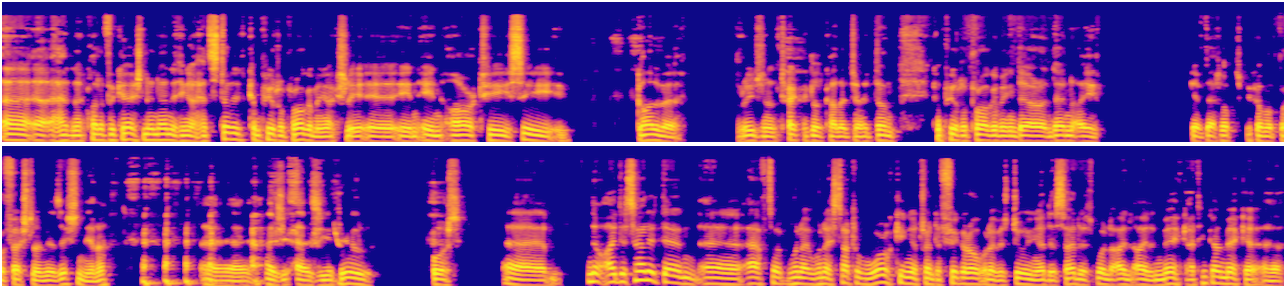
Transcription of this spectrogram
Uh, I had a qualification in anything. I had studied computer programming actually uh, in in RTC Galway, Regional Technical College. I had done computer programming there, and then I gave that up to become a professional musician. You know, uh, as as you do. But um, no, I decided then uh, after when I when I started working and trying to figure out what I was doing, I decided well I'll, I'll make I think I'll make a, a,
